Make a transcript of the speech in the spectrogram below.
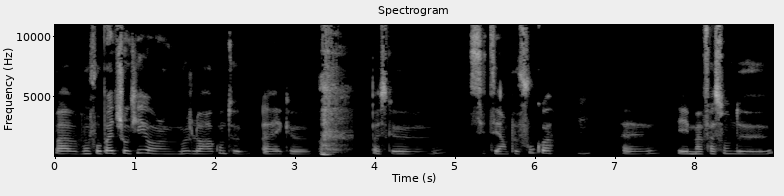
Bah bon, faut pas être choqué. euh, moi, je le raconte euh, avec euh, parce que c'était un peu fou, quoi. Mhm. Euh, et ma façon de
